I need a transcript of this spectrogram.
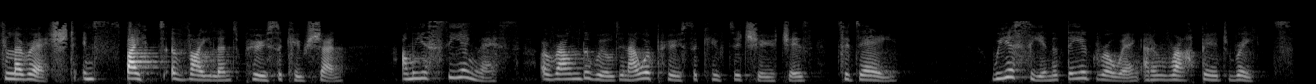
flourished in spite of violent persecution. And we are seeing this around the world in our persecuted churches today. We are seeing that they are growing at a rapid rate.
